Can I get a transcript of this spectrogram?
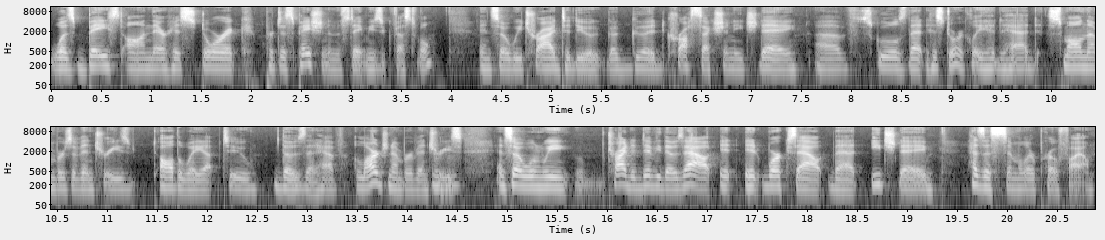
was based on their historic participation in the state music festival. And so we tried to do a, a good cross section each day of schools that historically had had small numbers of entries all the way up to those that have a large number of entries. Mm-hmm. And so when we try to divvy those out, it, it works out that each day has a similar profile.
